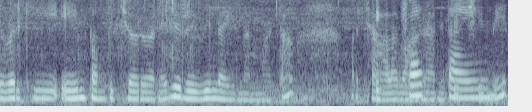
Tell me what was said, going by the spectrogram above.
ఎవరికి ఏం పంపించారు అనేది రివీల్ అయిందనమాట చాలా బాగా అనిపించింది.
